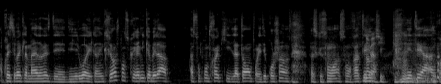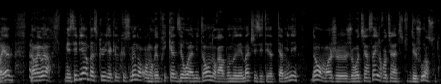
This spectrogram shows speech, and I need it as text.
Après, c'est vrai que la maladresse des, des Lillois est quand même créante. Je pense que Rémi Cabella à son contrat qui l'attend pour l'été prochain parce que son, son raté non, merci. il était incroyable. Non mais voilà. Mais c'est bien parce qu'il y a quelques semaines on aurait pris 4-0 à la mi-temps on aurait abandonné le match et c'était terminé. Non moi je, je retiens ça et je retiens l'attitude des joueurs surtout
